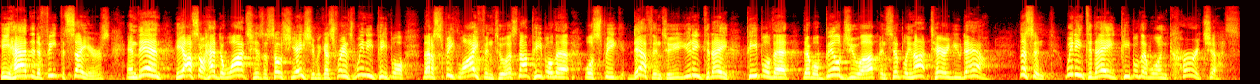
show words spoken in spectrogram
he had to defeat the sayers, and then he also had to watch his association because, friends, we need people that'll speak life into us, not people that will speak death into you. You need today people that, that will build you up and simply not tear you down. Listen, we need today people that will encourage us.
